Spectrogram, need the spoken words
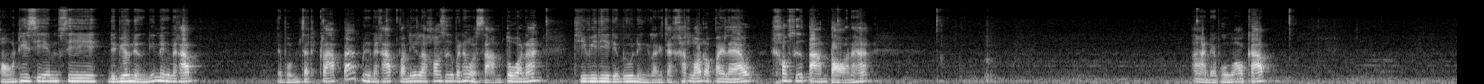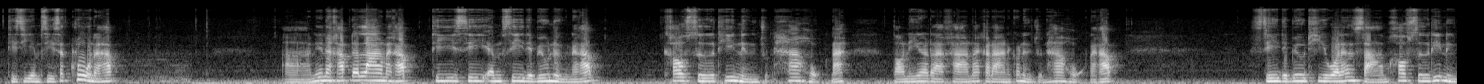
ของ TCMC W1 นิดนึงนะครับเดี๋ยวผมจัดกราฟแป๊บหนึ่งนะครับ ตอนนี้เราเข้าซื้อไปทั้งหมด 3 ตัวนะ TVD W1 หลังจากคัดลอตออกไปแล้ว เข้าซื้อตามต่อนะฮะ อ่าเดี๋ยวผมเอากราฟ TCMC สักครู่นะครับอ่านี่นะครับด้านล่างนะครับ TCMC W1 นะครับ เข้าซื้อที่ 1.56 นะ ตอนนี้ราคาหน้ากระดานก็ 1.56 นะครับ CWT Valence 3เข้าซื้อที่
